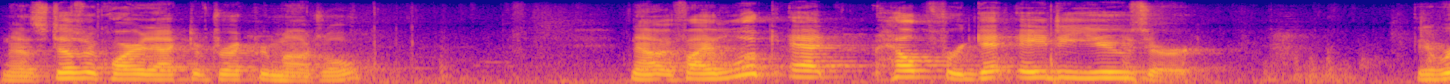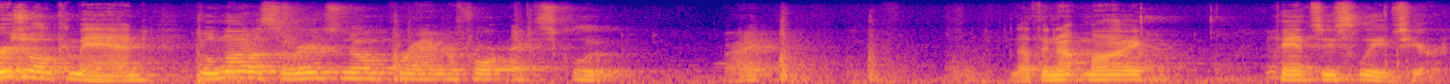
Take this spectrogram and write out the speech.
now this does require an Active Directory module. Now, if I look at help for get AD user, the original command, you'll notice there is no parameter for exclude, right? Nothing up my fancy sleeves here.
